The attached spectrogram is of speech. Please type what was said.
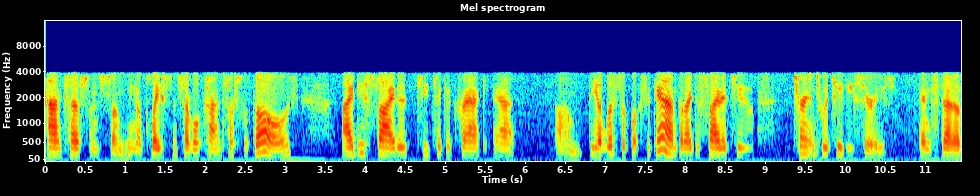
contests and some you know placed in several contests with those. I decided to take a crack at um, the Alysa books again, but I decided to turn it into a TV series instead of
